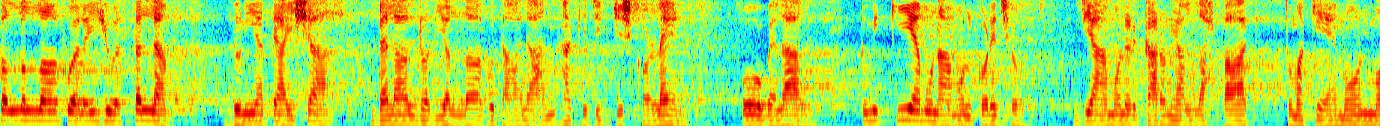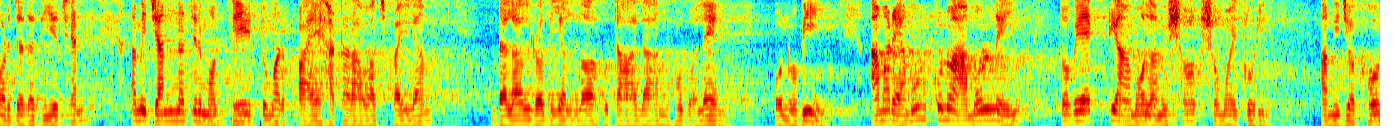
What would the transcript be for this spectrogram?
সাল্লু আলহিউসাল্লাম দুনিয়াতে আইসা বেলাল রদিয়াল্লাহ তালা আনহাকে জিজ্ঞেস করলেন, ও বেলাল, তুমি কি এমন আমল করেছ যে আমলের কারণে আল্লাহ পাক তোমাকে এমন মর্যাদা দিয়েছেন? আমি জান্নাতের মধ্যে তোমার পায়ে হাঁটার আওয়াজ পাইলাম। বেলাল রদিয়াল্লাহ তালা আনহু বলেন ও নবী, আমার এমন কোনো আমল নেই, তবে একটি আমল আমি সব সময় করি। আমি যখন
